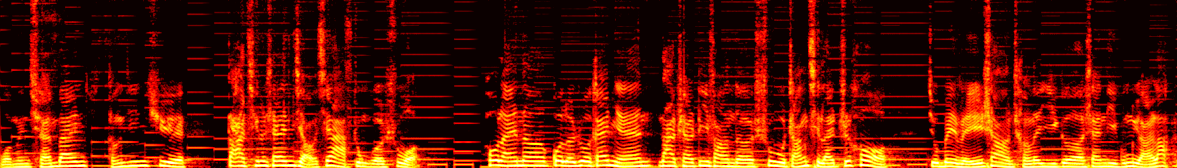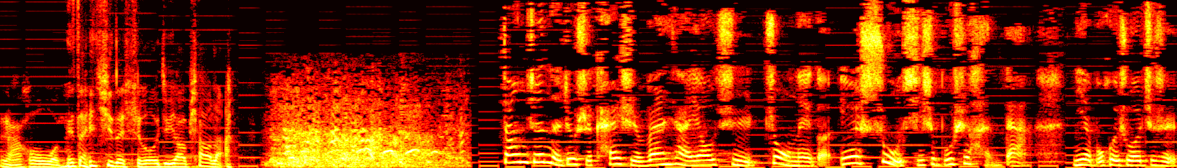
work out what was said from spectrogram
我们全班曾经去大青山脚下种过树。后来呢，过了若干年，那片地方的树长起来之后，就被围上成了一个山地公园了。然后我们再去的时候就要票了。当真的就是开始弯下腰去种那个，因为树其实不是很大，你也不会说就是，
